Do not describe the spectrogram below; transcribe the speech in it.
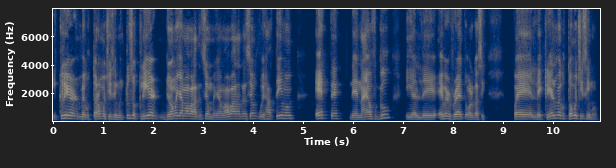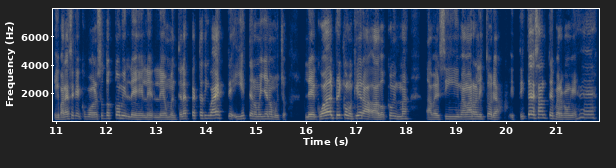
y, Clear, me gustaron muchísimo. Incluso Clear, yo no me llamaba la atención, me llamaba la atención We Have Demons, este de Night of Goo y el de Ever Red o algo así. Pues el Clear me gustó muchísimo. Y parece que como esos dos cómics le, le, aumenté la expectativa a este y este no me llena mucho. Le cuadra el play como quiera a dos cómics más a ver si me amarra la historia. Está interesante, pero con eh,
